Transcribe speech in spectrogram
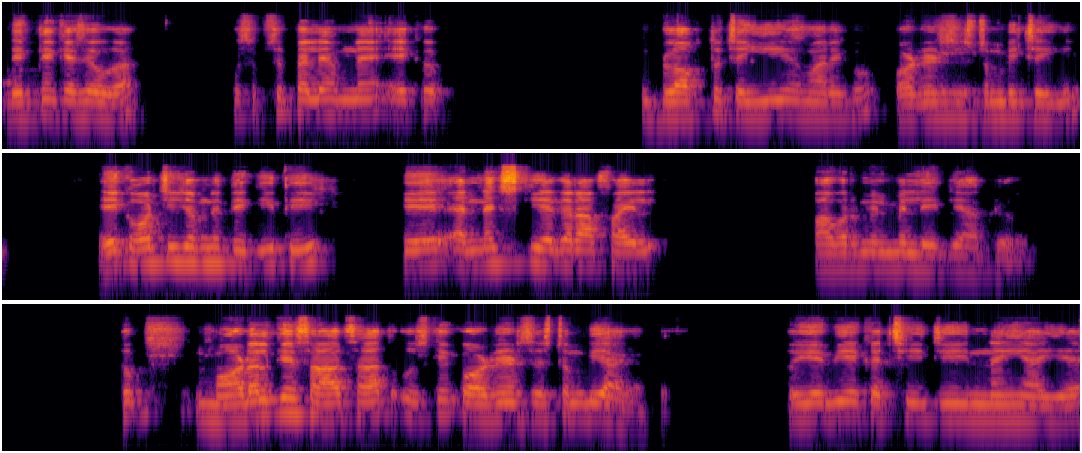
देखते हैं कैसे होगा। तो सबसे पहले हमने एक ब्लॉक तो चाहिए हमारे को कोऑर्डिनेट सिस्टम भी चाहिए। एक और चीज़ हमने देखी थी कि एनएक्स की अगर आप फ़ाइल पावर मिल में लेके आते हो तो मॉडल के साथ साथ उसके कोऑर्डिनेट सिस्टम भी आ जाते हैं। तो ये भी एक अच्छी चीज़ नहीं आई है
